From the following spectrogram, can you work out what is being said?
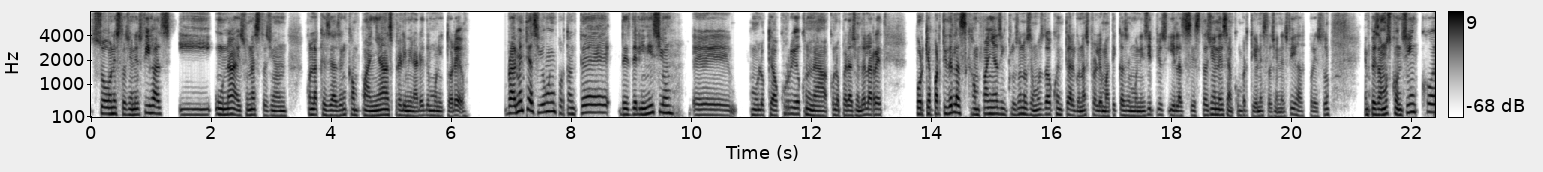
son estaciones fijas y una es una estación con la que se hacen campañas preliminares de monitoreo. Realmente ha sido muy importante desde el inicio, eh, como lo que ha ocurrido con la, con la operación de la red, porque a partir de las campañas incluso nos hemos dado cuenta de algunas problemáticas en municipios y las estaciones se han convertido en estaciones fijas. Por esto empezamos con cinco,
